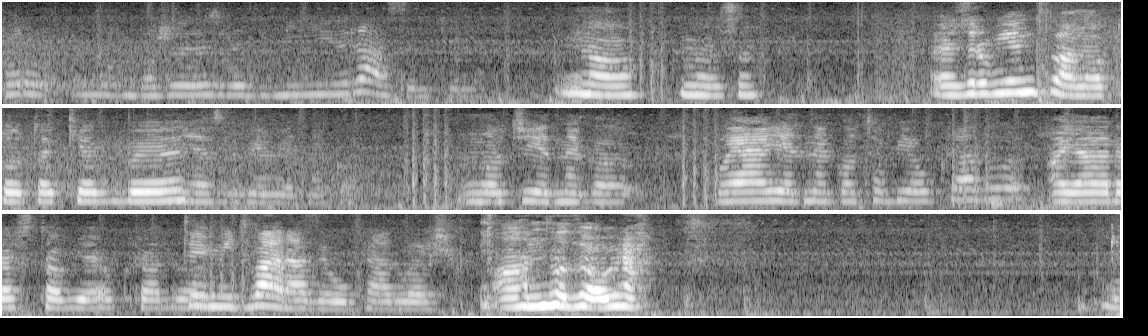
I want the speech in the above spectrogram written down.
Paru- No chyba, że zrobili razem tyle. No, może. Ja zrobiłem dwa, no to tak jakby... Nie, zrobiłem jednego. No, Znaczy jednego... Bo ja jednego tobie ukradłem. a ja raz tobie Ty ukradłem. mi dwa razy ukradłeś. A, no dobra. No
